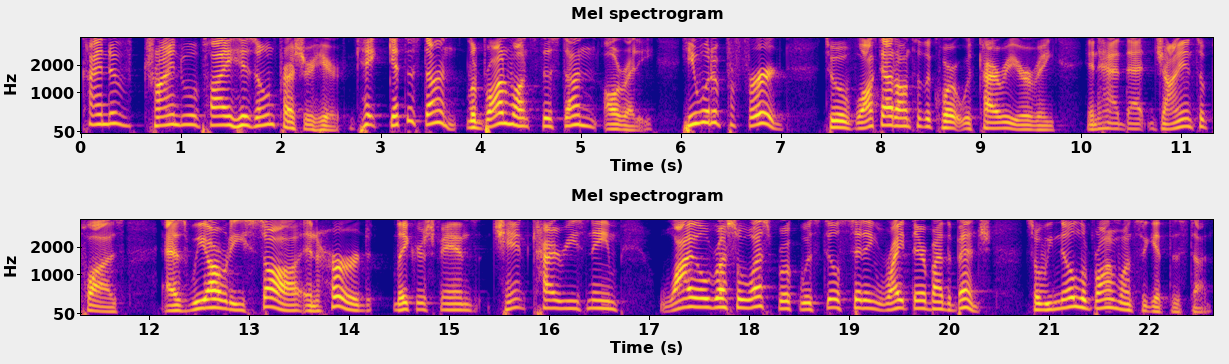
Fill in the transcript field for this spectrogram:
kind of trying to apply his own pressure here. Hey, get this done. LeBron wants this done already. He would have preferred to have walked out onto the court with Kyrie Irving and had that giant applause as we already saw and heard Lakers fans chant Kyrie's name while Russell Westbrook was still sitting right there by the bench. So we know LeBron wants to get this done.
